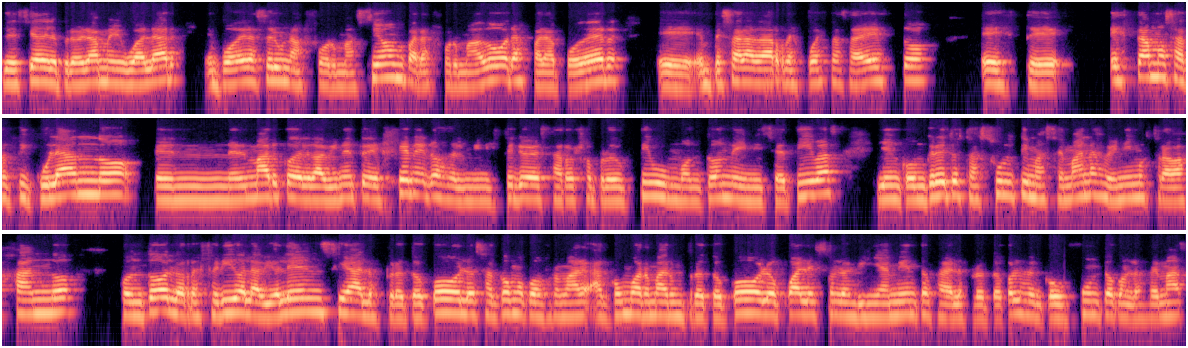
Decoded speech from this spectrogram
decía, del programa Igualar, en poder hacer una formación para formadoras, para poder eh, empezar a dar respuestas a esto, este, estamos articulando en el marco del Gabinete de Géneros del Ministerio de Desarrollo Productivo un montón de iniciativas y en concreto estas últimas semanas venimos trabajando con todo lo referido a la violencia, a los protocolos, a cómo, conformar, a cómo armar un protocolo, cuáles son los lineamientos para los protocolos en conjunto con los demás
